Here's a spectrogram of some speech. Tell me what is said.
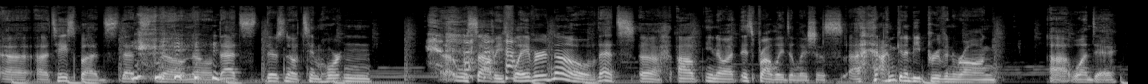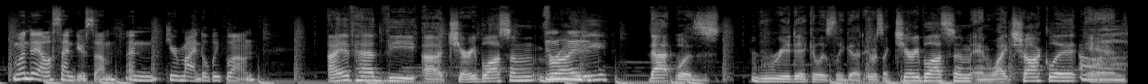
uh, uh, taste buds. That's no no that's there's no Tim Horton uh, wasabi flavored. No, that's uh, I'll, you know? It's probably delicious. I'm gonna be proven wrong uh, one day. One day I'll send you some and your mind will be blown. I have had the uh, cherry blossom variety. That was ridiculously good. It was like cherry blossom and white chocolate, and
